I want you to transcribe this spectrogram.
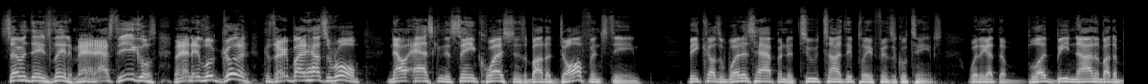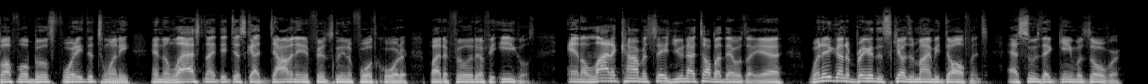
Seven days later, man, ask the Eagles. Man, they look good because everybody has a role. Now asking the same questions about a Dolphins team because of what has happened the two times they played physical teams, where they got the blood beaten out of them by the Buffalo Bills 40 to 20, and then last night they just got dominated physically in the fourth quarter by the Philadelphia Eagles. And a lot of conversation, you and I talked about that, was like, yeah, when are they going to bring up the schedule to Miami Dolphins? As soon as that game was over,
